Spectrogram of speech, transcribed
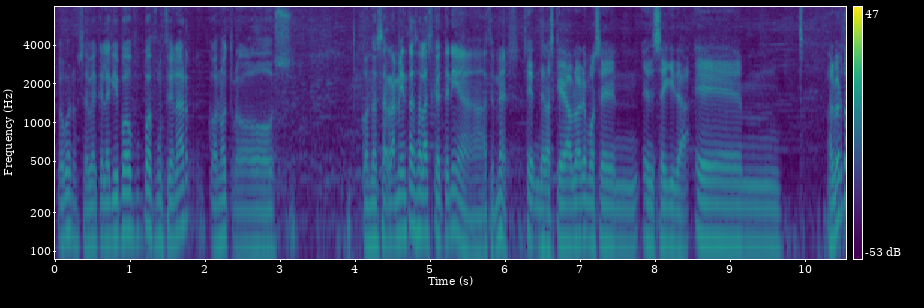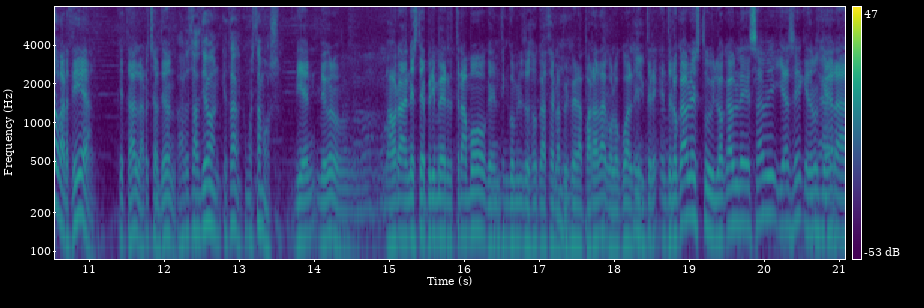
pues bueno, se ve que el equipo puede funcionar con otros. Con las herramientas a las que tenía hace un mes. Sí, de las que hablaremos en, enseguida. Eh, Alberto García, ¿qué tal? Arrachaldeón. Ahora Saldeón, ¿qué tal? ¿Cómo estamos? Bien, yo creo, ahora en este primer tramo, que en cinco minutos toca hacer la primera parada, con lo cual, Mm. Sí. entre, entre lo que hables tú y lo que hable Xavi, ya sé que tenemos que llegar a,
